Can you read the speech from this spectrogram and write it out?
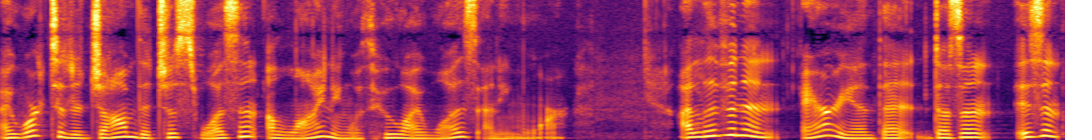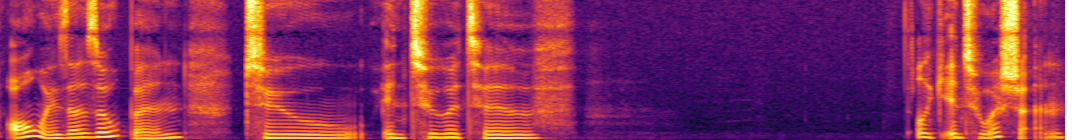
I worked at a job that just wasn't aligning with who I was anymore. I live in an area that doesn't isn't always as open to intuitive like intuition.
